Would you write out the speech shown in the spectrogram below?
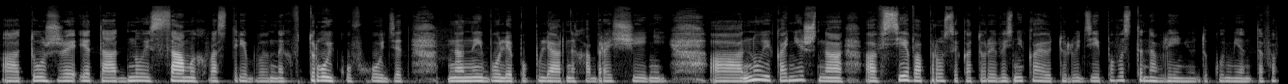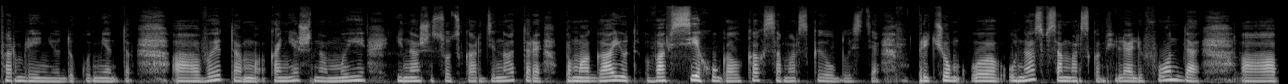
Э, тоже это одно из самых востребованных, в тройку входит на наиболее популярных обращений. Э, ну и, конечно, все вопросы, которые возникают у людей по восстановлению документов, документов, оформлению документов. А в этом, конечно, мы и наши соцкоординаторы помогают во всех уголках Самарской области. Причем э, у нас в Самарском филиале фонда а,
